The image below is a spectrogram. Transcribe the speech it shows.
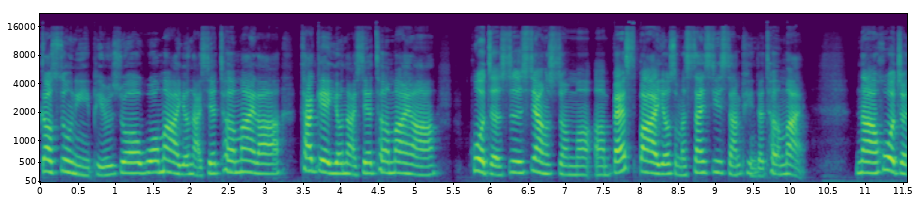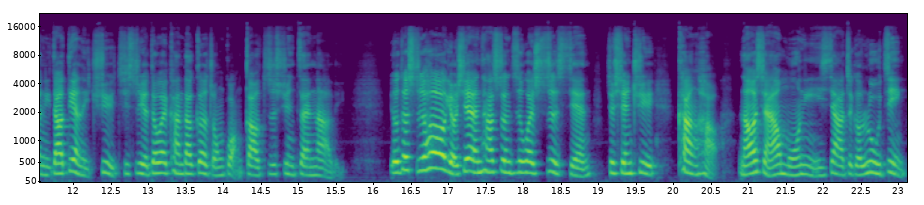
告诉你，比如说沃尔玛有哪些特卖啦，Target 有哪些特卖啊，或者是像什么呃 Best Buy 有什么三 C 产品的特卖。那或者你到店里去，其实也都会看到各种广告资讯在那里。有的时候，有些人他甚至会事先就先去看好，然后想要模拟一下这个路径。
